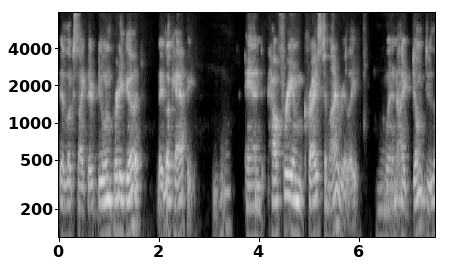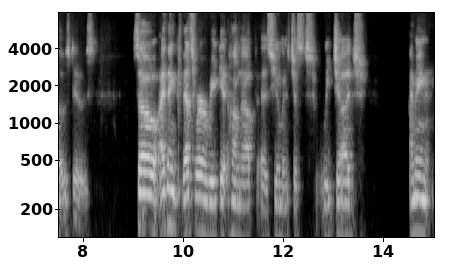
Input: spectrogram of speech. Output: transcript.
it looks like they're doing pretty good. They look happy. Mm-hmm. And how free am Christ am I really when I don't do those dues? So I think that's where we get hung up as humans. Just we judge. I mean,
